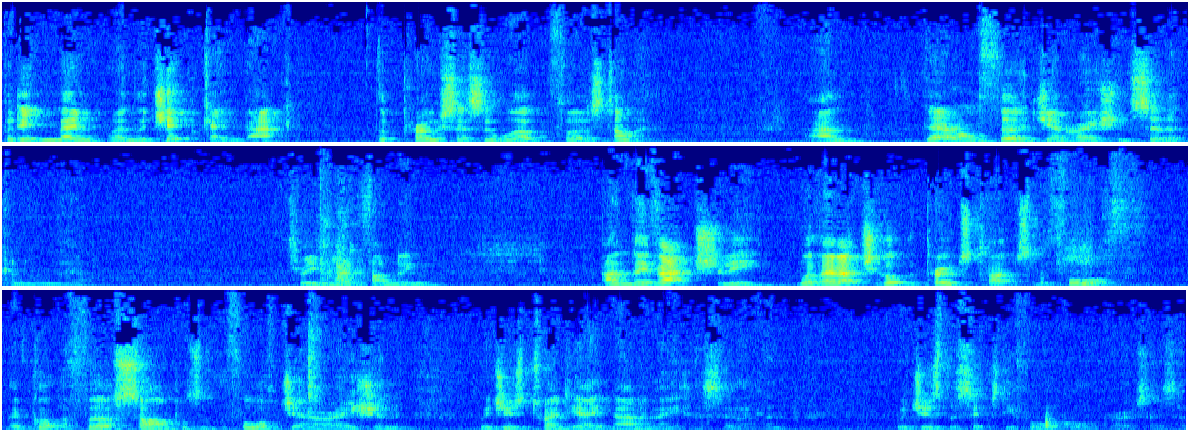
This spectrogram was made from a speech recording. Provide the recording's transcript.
But it meant when the chip came back, the processor worked first time. And they're on third generation silicon on their three million funding. And they've actually, well, they've actually got the prototypes of the fourth. They've got the first samples of the fourth generation, which is 28 nanometer silicon, which is the 64 core processor.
